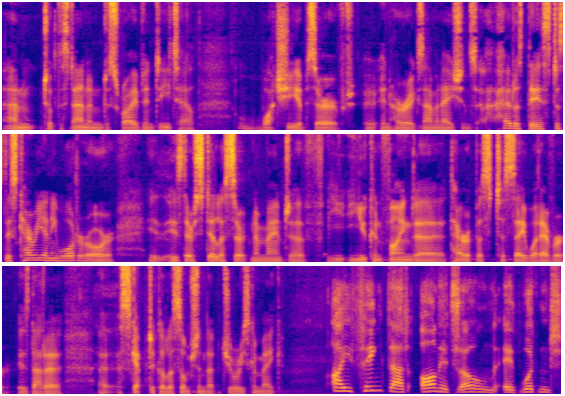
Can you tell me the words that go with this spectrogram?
and took the stand and described in detail what she observed in her examinations. How does this does this carry any water, or is there still a certain amount of you can find a therapist to say whatever? Is that a, a skeptical assumption that juries can make? I think that on its own, it wouldn't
